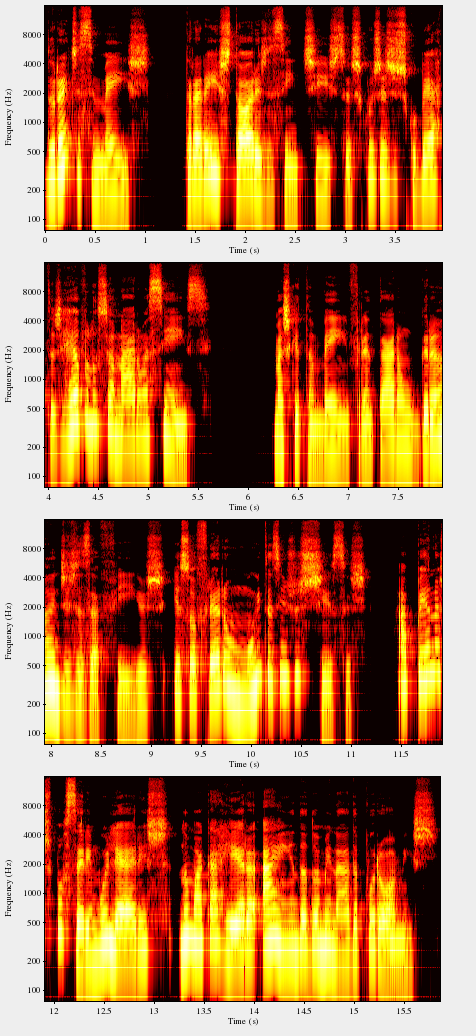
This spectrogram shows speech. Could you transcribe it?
Durante esse mês, trarei histórias de cientistas cujas descobertas revolucionaram a ciência, mas que também enfrentaram grandes desafios e sofreram muitas injustiças, apenas por serem mulheres numa carreira ainda dominada por homens.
